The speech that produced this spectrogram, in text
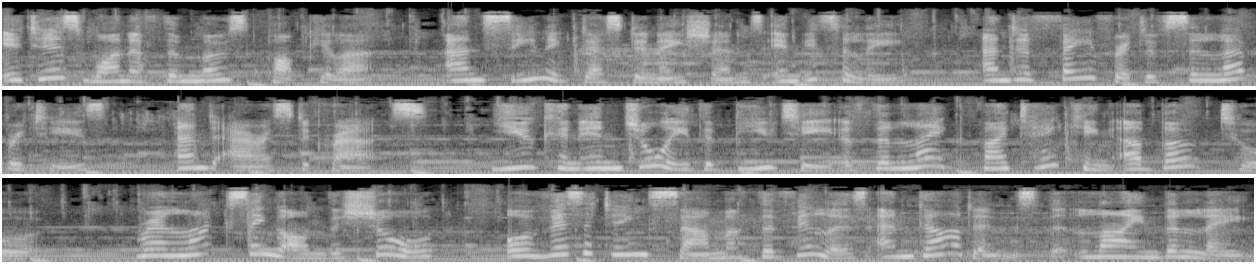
It is one of the most popular and scenic destinations in Italy and a favorite of celebrities and aristocrats. You can enjoy the beauty of the lake by taking a boat tour, relaxing on the shore, or visiting some of the villas and gardens that line the lake.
